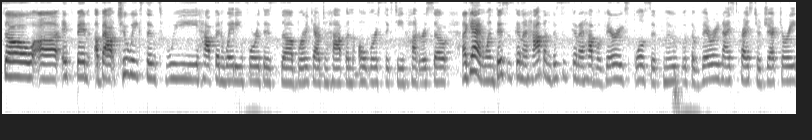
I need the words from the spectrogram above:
so uh, it's been about two weeks since we have been waiting for this uh, breakout to happen over 1600. So again, when this is going to happen, this is going to have a very explosive move with a very nice price trajectory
